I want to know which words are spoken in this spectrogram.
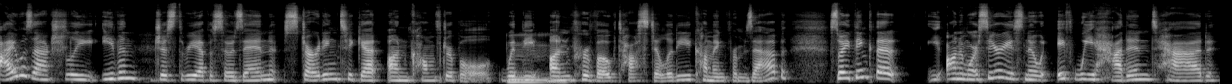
I was actually, even just three episodes in, starting to get uncomfortable with the Mm. unprovoked hostility coming from Zeb. So I think that on a more serious note, if we hadn't had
